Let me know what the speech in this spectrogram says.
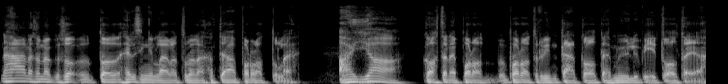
Nehän aina sanoo, kun su- Helsingin laiva tulee, että "Tää porot tulee. Ai jaa. Kohta ne porot, porot ryntää tuolta ja mylvii tuolta ja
